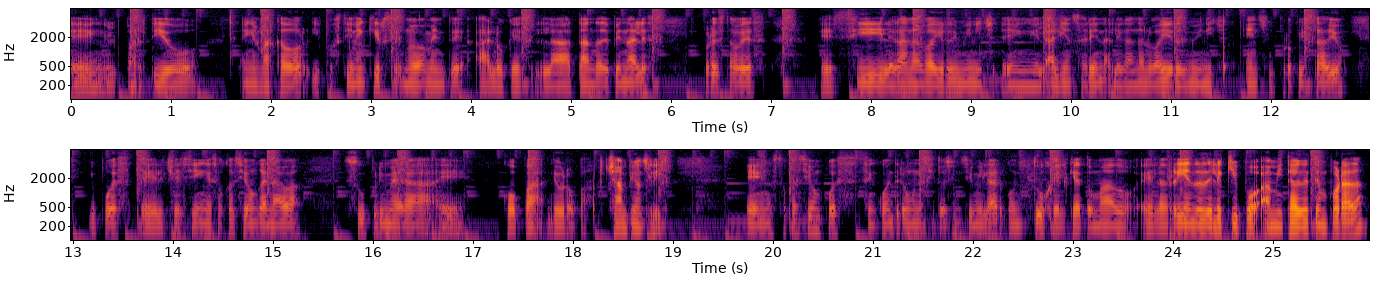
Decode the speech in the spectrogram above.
en el partido en el marcador y pues tienen que irse nuevamente a lo que es la tanda de penales, pero esta vez eh, si le gana al Bayern de Múnich en el Allianz Arena, le gana al Bayern de Múnich en su propio estadio y pues el Chelsea en esa ocasión ganaba su primera eh, Copa de Europa, Champions League. En esta ocasión pues se encuentra en una situación similar con Tuchel que ha tomado eh, las riendas del equipo a mitad de temporada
